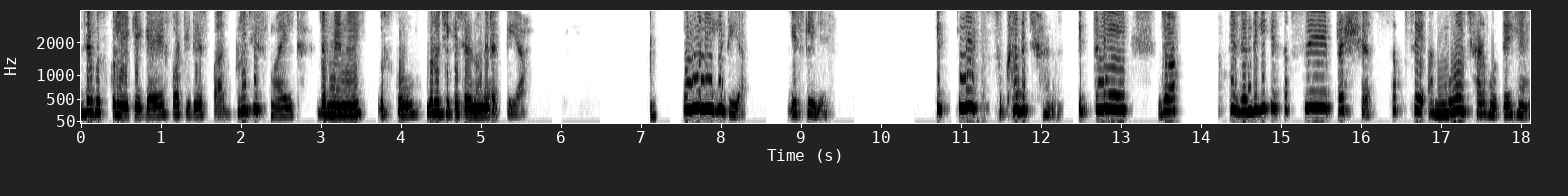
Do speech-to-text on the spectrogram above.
जब उसको लेके गए फोर्टी डेज़ बाद गुरु जी स्माइल्ड जब मैंने उसको गुरु जी के चरणों में रख दिया। उन्होंने ही दिया, इसलिए। इतने सुखद क्षण, इतने जो आपकी ज़िंदगी के सबसे प्रशस्त सबसे अनमोल क्षण होते हैं,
